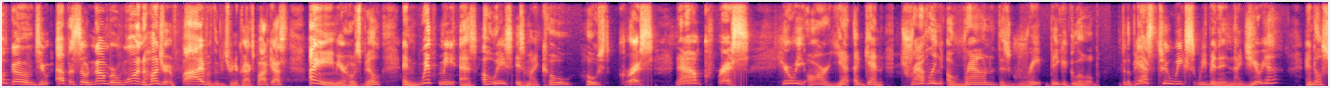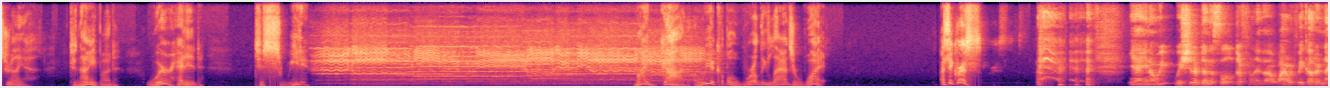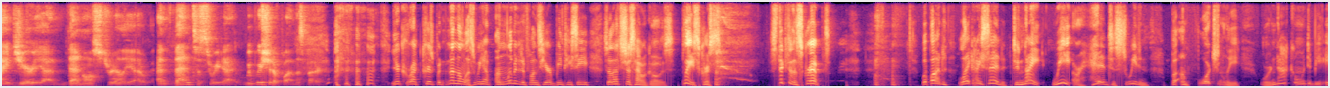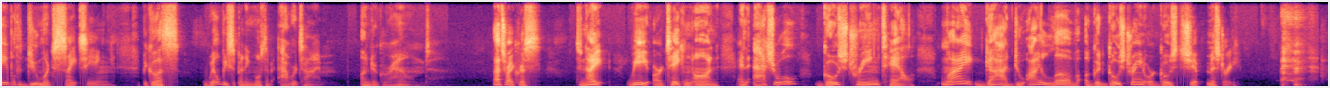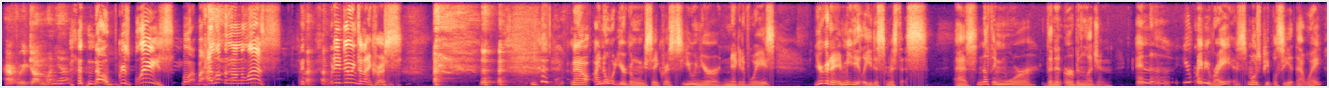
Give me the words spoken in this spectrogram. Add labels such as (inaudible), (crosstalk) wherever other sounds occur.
welcome to episode number 105 of the Between the Cracks podcast. I am your host, Bill, and with me, as always, is my co host, Chris. Now, Chris, here we are yet again traveling around this great big globe. For the past two weeks, we've been in Nigeria and Australia. Tonight, bud, we're headed to Sweden. My God, are we a couple of worldly lads or what? I say, Chris. (laughs) yeah, you know, we, we should have done this a little differently, though. Why would we go to Nigeria, then Australia, and then to Sweden? We, we should have planned this better. (laughs) You're correct, Chris, but nonetheless, we have unlimited funds here at BTC, so that's just how it goes. Please, Chris, (laughs) stick to the script. But, Bud, like I said, tonight we are headed to Sweden, but unfortunately, we're not going to be able to do much sightseeing because we'll be spending most of our time underground. That's right, Chris. Tonight, we are taking on an actual ghost train tale. My God, do I love a good ghost train or ghost ship mystery. (laughs) Have we done one yet? (laughs) no, Chris, please. But, but I love them nonetheless. what are you doing tonight, Chris? (laughs) (laughs) now, I know what you're going to say, Chris, you and your negative ways. You're going to immediately dismiss this as nothing more than an urban legend. And uh, you're maybe right, as most people see it that way.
